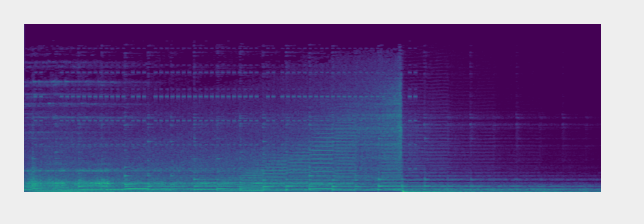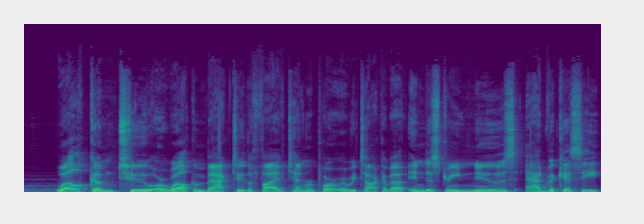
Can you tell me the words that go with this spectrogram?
Thank you. Welcome to, or welcome back to the 510 Report, where we talk about industry news, advocacy,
